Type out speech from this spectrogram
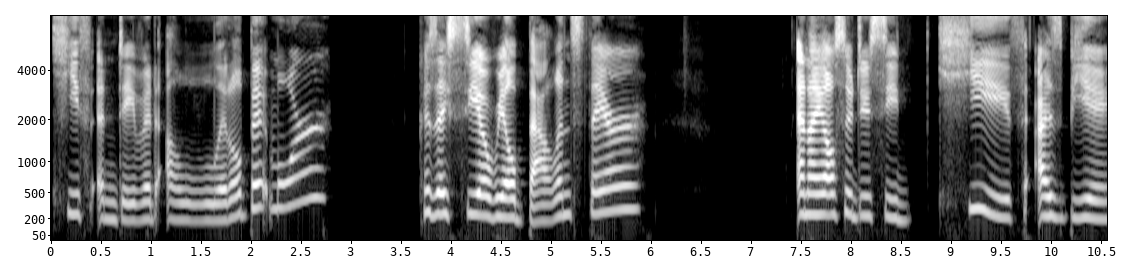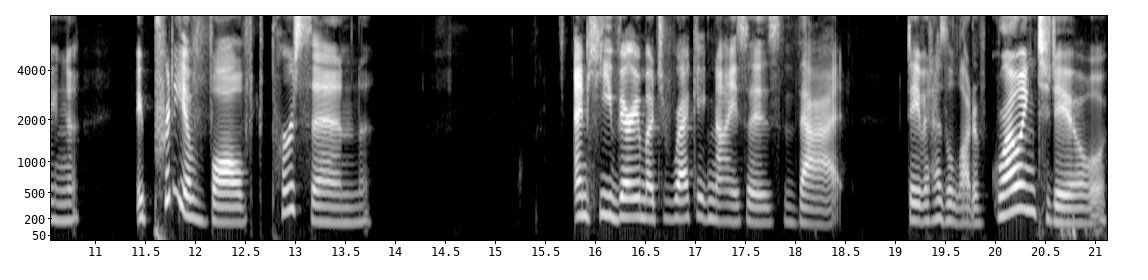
Keith and David a little bit more because I see a real balance there. And I also do see Keith as being a pretty evolved person. And he very much recognizes that David has a lot of growing to do,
